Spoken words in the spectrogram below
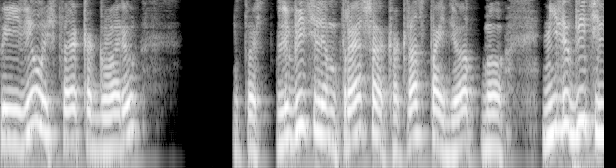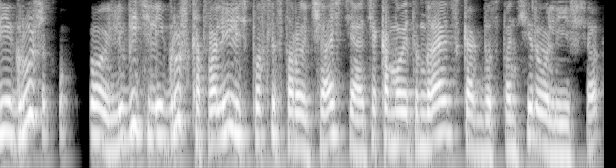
появилась, то я как говорю, ну, то есть любителям трэша как раз пойдет. Но не любители игрушек, ой, любители игрушек отвалились после второй части, а те, кому это нравится, как бы спонсировали и все.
